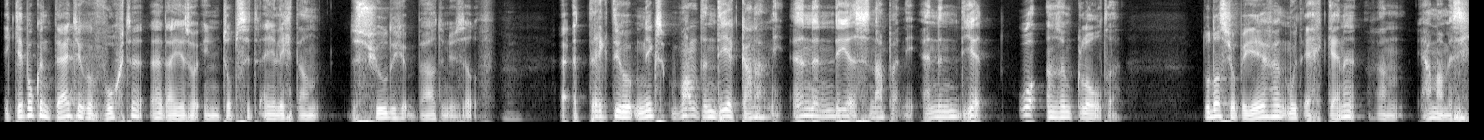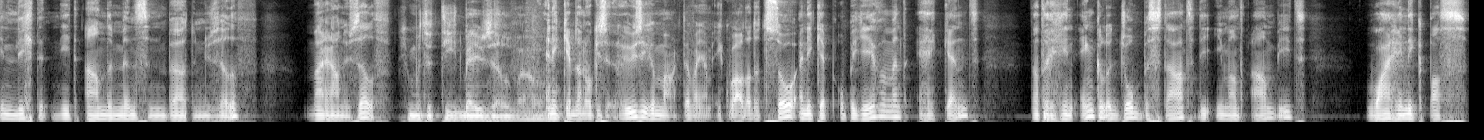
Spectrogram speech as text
ik heb ook een tijdje gevochten hè, dat je zo in een job zit en je legt dan de schuldige buiten jezelf. Eh, Het trekt hier op niks, want een die kan het niet. En een die snapt het niet. En een die... Oh, en zo'n klote. Totdat je op een gegeven moment moet erkennen van... Ja, maar misschien ligt het niet aan de mensen buiten jezelf, maar aan jezelf. Je moet het dicht bij jezelf houden. En ik heb dan ook eens ruzie gemaakt. Hè, van, ja, ik wou dat het zo. En ik heb op een gegeven moment erkend dat er geen enkele job bestaat die iemand aanbiedt waarin ik pas.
